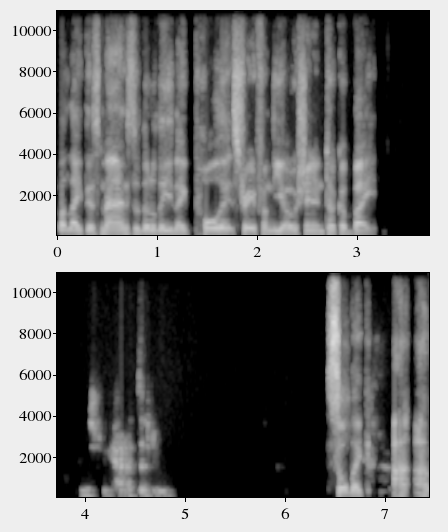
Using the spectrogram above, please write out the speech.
but like this man's literally like pulled it straight from the ocean and took a bite. this we had to do. So like I, I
